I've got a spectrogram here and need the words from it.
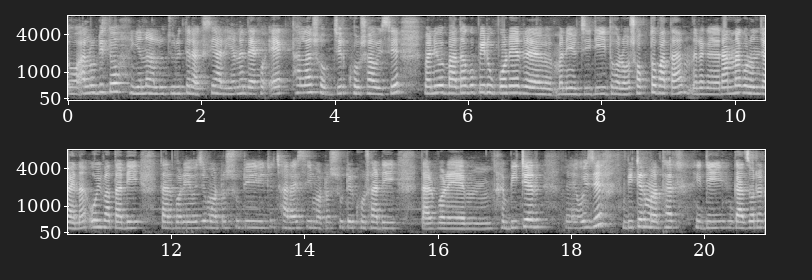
তো আলুটি তো ইয়ানা আলু ঝুড়িতে রাখছি। আর ইয়ানা দেখো এক থালা সবজির খোসা হইছে। মানে ওই বাঁধাকপির উপরের মানে জিডি ধরো শক্ত পাতা রান্না করন যায় না। ওই পাতা দি তারপরে ওই যে মটরশুঁটি ছাড়াইছি মটরশুঁটির খোসা দি তারপরে বিটের ওই যে বিটের মাথার ইডি গাজরের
